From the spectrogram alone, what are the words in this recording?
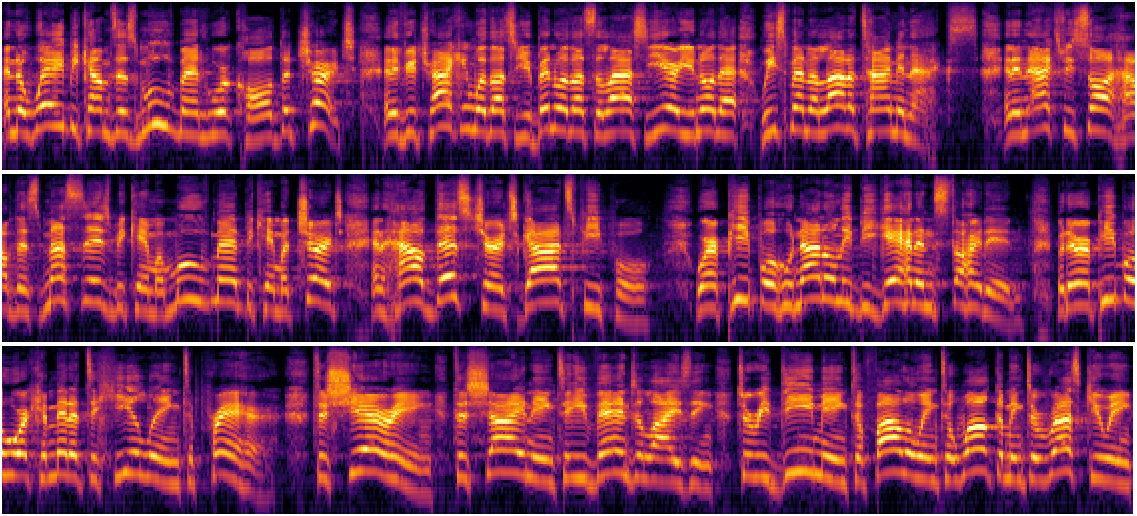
and the Way becomes this movement who are called the church. And if you're tracking with us, or you've been with us the last year, you know that we spent a lot of time in Acts, and in Acts we saw how this message message, became a movement, became a church, and how this church, God's people, were people who not only began and started, but there were people who were committed to healing, to prayer, to sharing, to shining, to evangelizing, to redeeming, to following, to welcoming, to rescuing,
